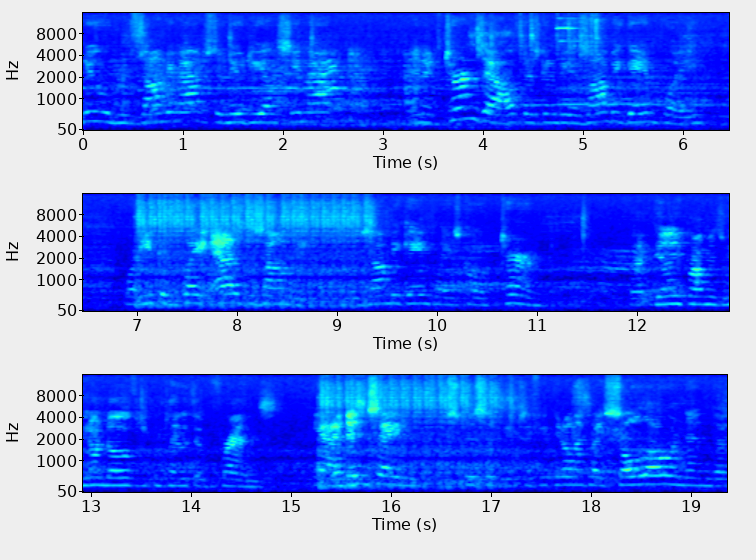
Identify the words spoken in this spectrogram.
new zombie maps, the new DLC map, and it turns out there's going to be a zombie gameplay where you can play as the zombie. The zombie gameplay is called Turn. But the only problem is we don't know if you can play with your friends. Yeah, it didn't say specifics. You could only play solo and then the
